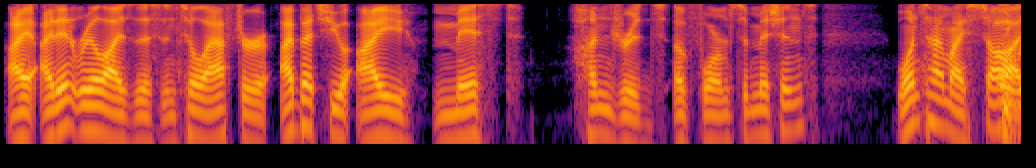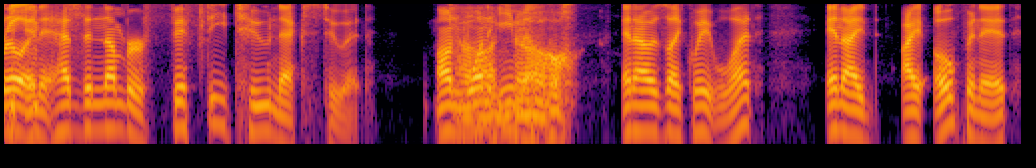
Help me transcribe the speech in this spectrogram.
I I didn't realize this until after I bet you I missed hundreds of form submissions one time I oh, saw Oh, it and it had the number 52 next to it on Oh, one email. no. And I was like, wait, what? And I I open it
